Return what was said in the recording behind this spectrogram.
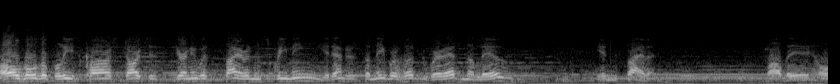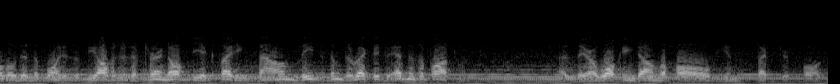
Although the police car starts its journey with siren screaming, it enters the neighborhood where Edna lives in silence. Bobby, although disappointed that the officers have turned off the exciting sound, leads them directly to Edna's apartment. As they are walking down the hall, the inspector pauses.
